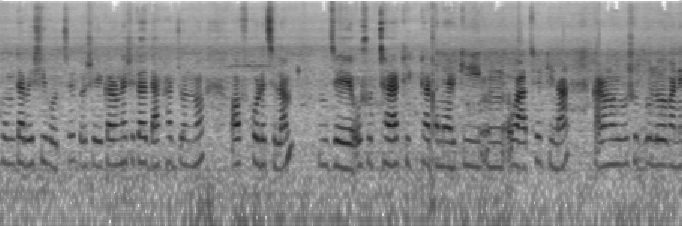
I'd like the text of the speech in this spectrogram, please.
ঘুমটা বেশি হচ্ছে, তো সেই কারণে সেটা দেখার জন্য অফ করেছিলাম যে ওষুধ ছাড়া ঠিকঠাক মানে আর কি ও আছে কি না কারণ ওই ওষুধগুলো মানে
